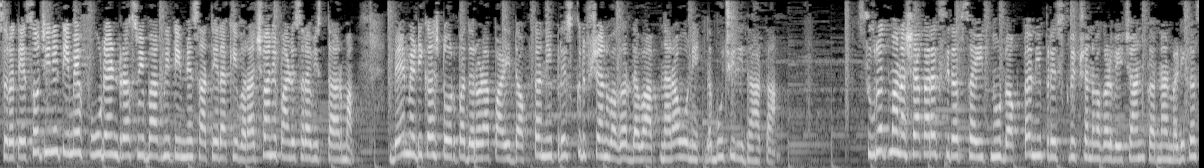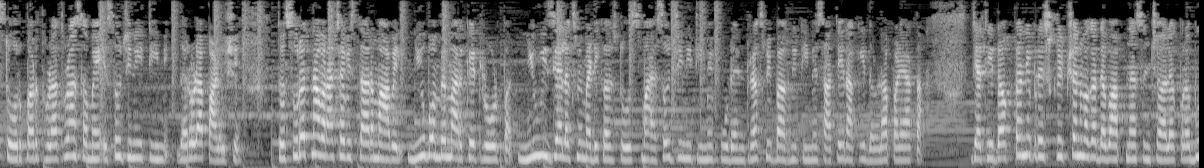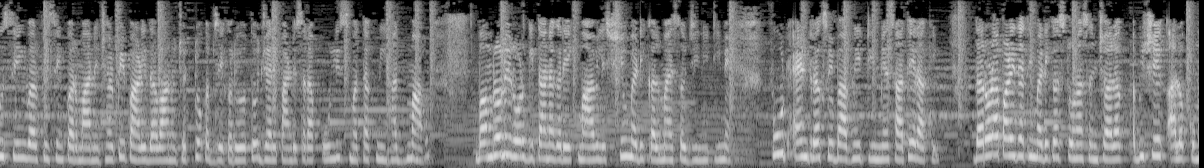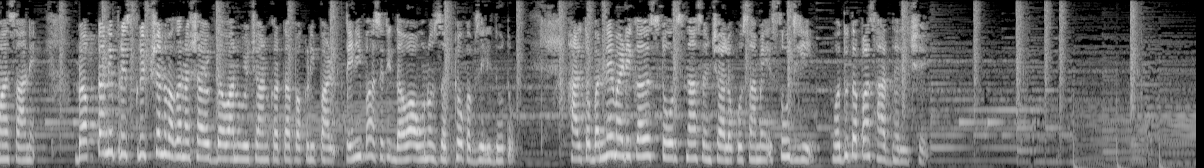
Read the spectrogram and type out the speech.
સુરત એસઓજીની ટીમે food and drugs વિભાગની ટીમને સાથે રાખી વરાછા અને પાંડેસરા વિસ્તારમાં બે મેડિકલ સ્ટોર પર દરોડા પાડી ડોક્ટરની પ્રિસ્ક્રિપ્શન વગર દવા આપનારાઓને દબૂચી લીધા હતા. સુરતમાં નશાકારક સિરપ સહિતનું ડોક્ટરની પ્રિસ્ક્રિપ્શન વગર વેચાણ કરનાર મેડિકલ સ્ટોર પર થોડા થોડા સમયે એસઓજીની ટીમે દરોડા પાડ્યું છે. તો સુરતના વરાછા વિસ્તારમાં આવેલ ન્યૂ બોમ્બે માર્કેટ રોડ પર ન્યૂ વિજયા લક્ષ્મી મેડિકલ સ્ટોર્સમાં એસઓજીની ટીમે ફૂડ એન્ડ ડ્રગ્સ વિભાગની ટીમે સાથે રાખી દરોડા પડ્યા હતા જ્યાંથી ડોક્ટરની પ્રિસ્ક્રિપ્શન વગર દવા આપનાર સંચાલક પ્રભુસિંહ વરફીસિંહ પરમારને ઝડપી પાડી દવાનો જથ્થો કબજે કર્યો હતો, જ્યારે પાંડેસરા પોલીસ મથકની હદમાં આવેલ બમરોલી રોડ ગીતાનગર એકમાં આવેલી શિવ મેડિકલમાં એસઓજીની ટીમે ફૂડ એન્ડ ડ્રગ્સ વિભાગની ટીમને સાથે રાખી દરોડા પાડી ત્યાંથી મેડિકલ સ્ટોરના સંચાલક અભિષેક આલોકકુમાર સાને ડોક્ટરની પ્રિસ્ક્રિપ્શન વગર નશાયુક્ત દવાનું વેચાણ કરતા પકડી પાડી તેની પાસેથી દવાઓનો જથ્થો કબજે લીધો હતો. હાલ તો બંને મેડિકલ સ્ટોર્સના સંચાલકો સામે એસઓજીએ વધુ તપાસ હાથ ધરી છે.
